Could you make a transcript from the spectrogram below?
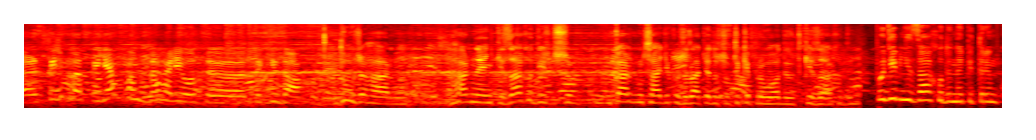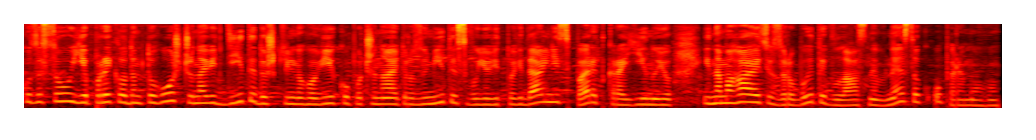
Е, Скажіть, будь ласка, як вам взагалі от е, такі заходи? Дуже гарно. Гарненькі заходи, щоб у кожному садіку желательно, щоб такі проводили такі заходи. Подібні заходи на підтримку ЗСУ є прикладом того, що навіть діти дошкільного віку починають розуміти свою відповідальність перед країною і намагаються зробити власний внесок у перемогу.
